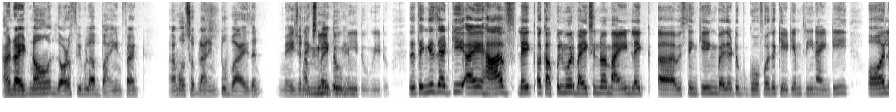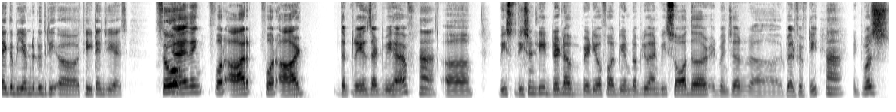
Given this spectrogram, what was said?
And right now, a lot of people are buying. In fact, I'm also planning to buy the major uh, next uh, me bike. Too, me too, me too, me too the thing is that ki, I have like a couple more bikes in my mind. Like uh, I was thinking whether to go for the KTM 390 or like the BMW 3, uh, 310 GS. So yeah, I think for our for our the trails that we have, huh. uh, we recently did a video for BMW and we saw the Adventure 1250. Uh, uh-huh. It was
